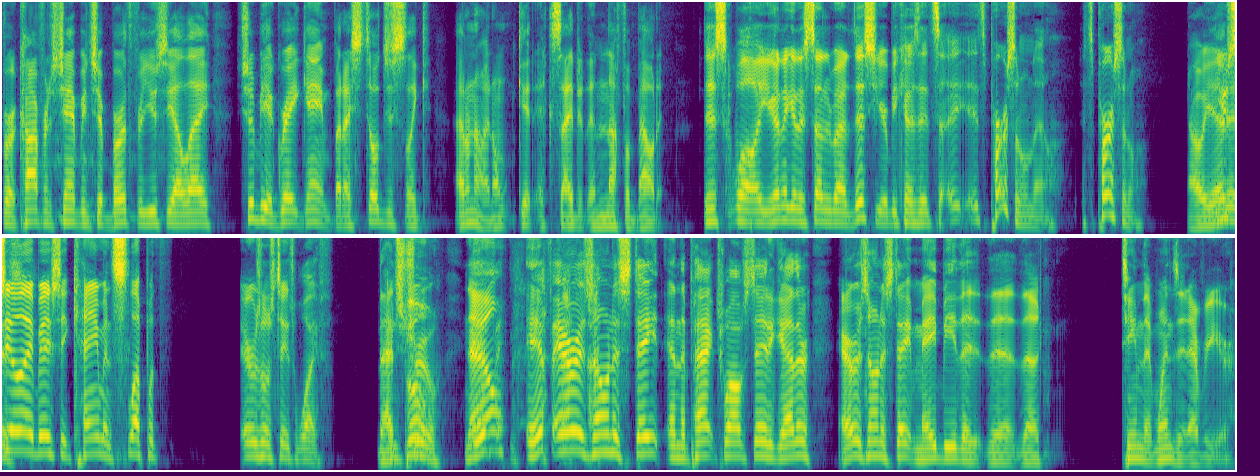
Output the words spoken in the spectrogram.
for a conference championship berth for UCLA. Should be a great game, but I still just like I don't know. I don't get excited enough about it. This well, you're gonna get excited about it this year because it's it's personal now. It's personal. Oh yeah. UCLA basically came and slept with Arizona State's wife. That's boom, true. Now if, if Arizona State and the Pac-12 stay together, Arizona State may be the the the team that wins it every year.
